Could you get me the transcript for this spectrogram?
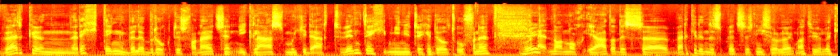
werken richting Willebroek. Dus vanuit Sint-Niklaas moet je daar 20 minuten geduld oefenen. En dan nog, ja, dat is eh, werken in de spits, is niet zo leuk natuurlijk.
